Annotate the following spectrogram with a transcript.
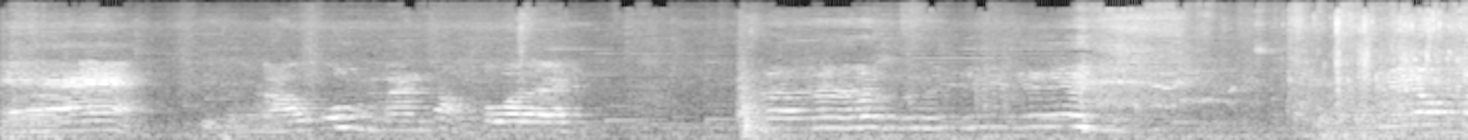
แอคือยังไงเอาอุ้มมันสองตัวเลยเลี้ยวไป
